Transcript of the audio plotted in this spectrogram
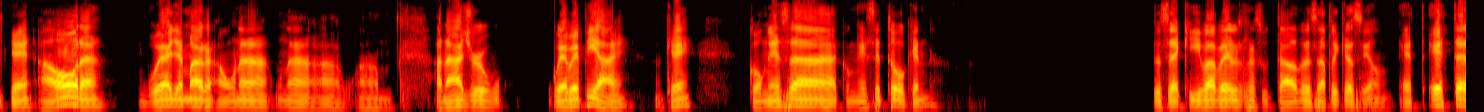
Ok, Ahora voy a llamar a una, una a, um, an Azure Web API, ¿ok? Con, esa, con ese token. Entonces aquí va a ver el resultado de esa aplicación. Este, este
